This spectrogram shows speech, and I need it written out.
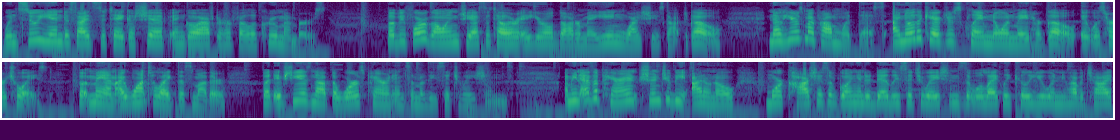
when Su Yin decides to take a ship and go after her fellow crew members. But before going, she has to tell her eight year old daughter Mei Ying why she has got to go. Now, here's my problem with this. I know the characters claim no one made her go, it was her choice. But man, I want to like this mother. But if she is not the worst parent in some of these situations. I mean, as a parent, shouldn't you be, I don't know, more cautious of going into deadly situations that will likely kill you when you have a child?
